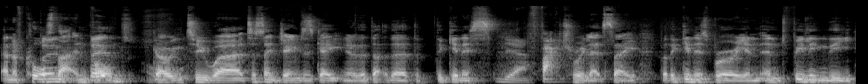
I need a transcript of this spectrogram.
and of course, Boom. that involved going to uh, to St James's Gate. You know, the the the, the Guinness Yeah. factory, let's say, but the Guinness brewery, and, and feeling the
